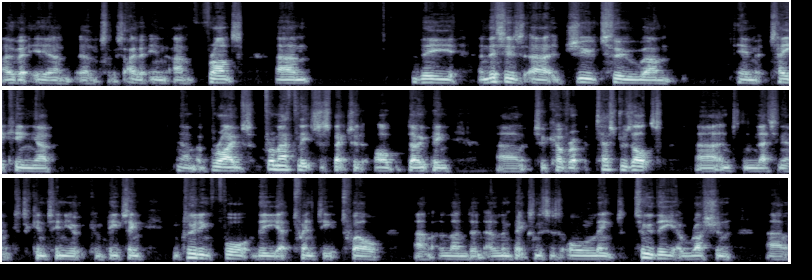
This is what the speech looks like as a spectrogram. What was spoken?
over in, over in France. Um, the and this is due to him taking bribes from athletes suspected of doping uh, to cover up test results uh, and letting them to continue competing, including for the uh, 2012 um, London Olympics. And this is all linked to the Russian uh,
